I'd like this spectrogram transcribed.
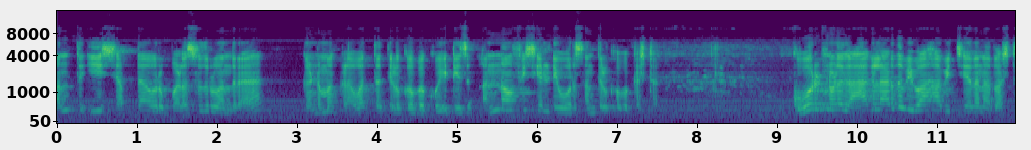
ಅಂತ ಈ ಶಬ್ದ ಅವ್ರು ಬಳಸಿದ್ರು ಅಂದ್ರ ಗಂಡ ಮಕ್ಳ ಅವತ್ತ ತಿಳ್ಕೊಬೇಕು. ಇಟ್ ಈಸ್ ಅನ್ಆಫಿಷಿಯಲ್ ಡಿವೋರ್ಸ್ ಅಂತ ತಿಳ್ಕೊಬೇಕಷ್ಟ ಕೋರ್ಟ್ನೊಳಗ ಆಗ್ಲಾರ್ದ ವಿವಾಹ ವಿಚ್ಛೇದನ ಅದು ಅಷ್ಟ.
